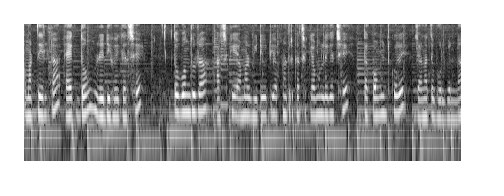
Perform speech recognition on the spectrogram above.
আমার তেলটা একদম রেডি হয়ে গেছে। তো বন্ধুরা, আজকে আমার ভিডিওটি আপনাদের কাছে কেমন লেগেছে তা কমেন্ট করে জানাতে ভুলবেন না।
